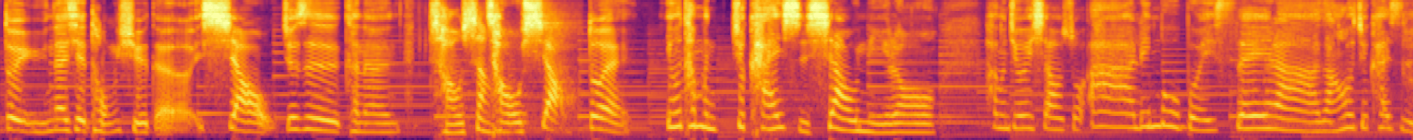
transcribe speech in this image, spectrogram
对于那些同学的笑，就是可能嘲笑，嘲笑，对。因为他们就开始笑你喽，他们就会笑说啊，林不会 say 啦，然后就开始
